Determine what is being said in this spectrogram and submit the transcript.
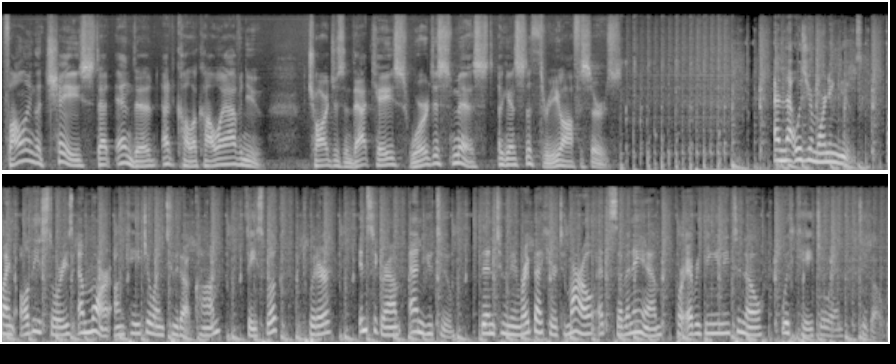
following a chase that ended at Kalakaua Avenue. Charges in that case were dismissed against the three officers. And that was your morning news. Find all these stories and more on KHON2.com, Facebook, Twitter, Instagram, and YouTube. Then tune in right back here tomorrow at 7 a.m. for everything you need to know with KHON to go.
